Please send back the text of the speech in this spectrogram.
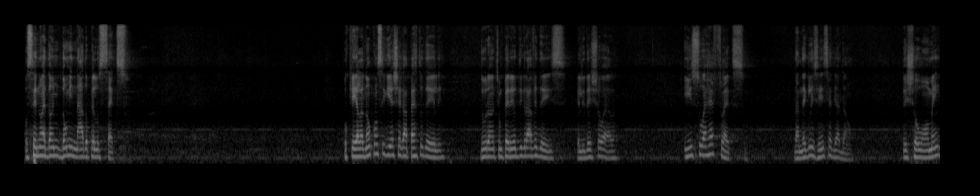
Você não é dominado pelo sexo. Porque ela não conseguia chegar perto dele durante um período de gravidez. Ele deixou ela. Isso é reflexo da negligência de Adão. Deixou o homem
